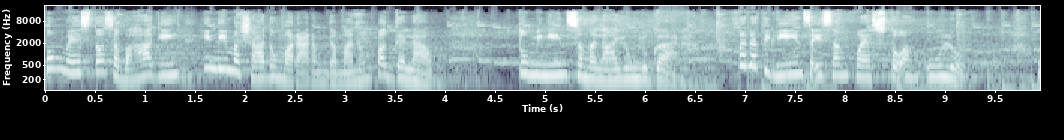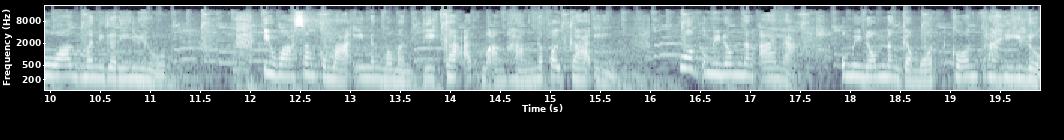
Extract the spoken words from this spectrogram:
Pumesto sa bahaging hindi masyadong mararamdaman ng paggalaw. Tumingin sa malayong lugar. Panatiliin sa isang pwesto ang ulo. Huwag manigarilyo. Iwasang kumain ng mamantika at maanghang na pagkain. Huwag uminom ng alak. Uminom ng gamot kontra hilo.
